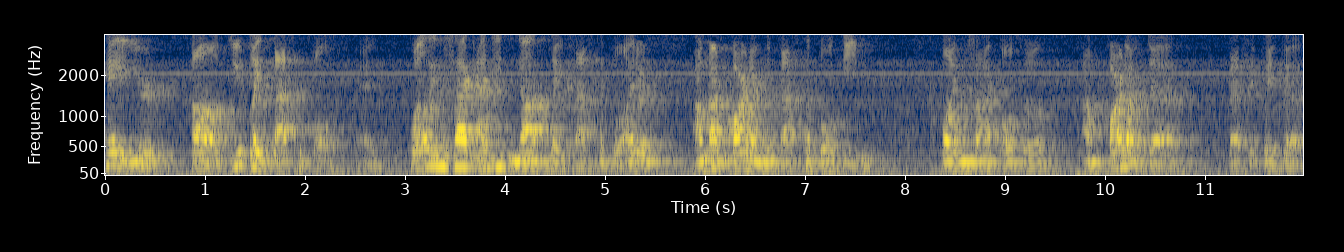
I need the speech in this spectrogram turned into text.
hey, you're tall, do you play basketball? Right? Well, in fact, I did not play basketball. I don't, I'm not part of the basketball team. Well, in fact, also, I'm part of the, basically the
